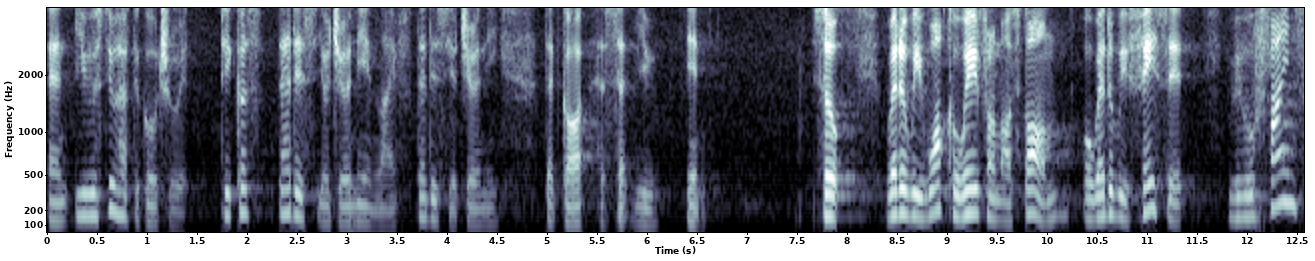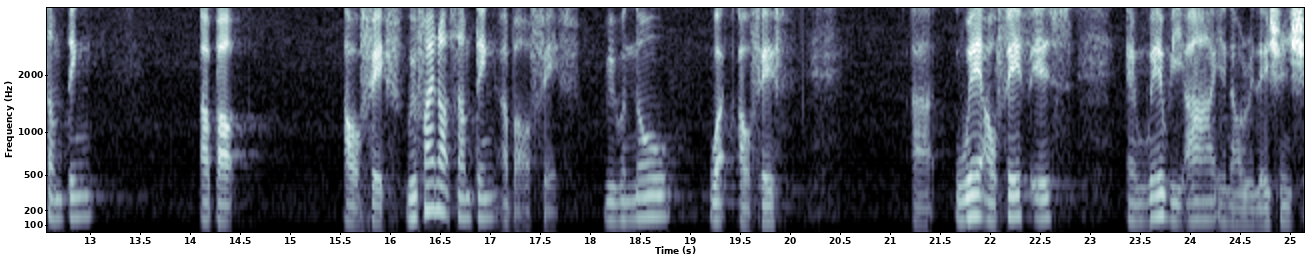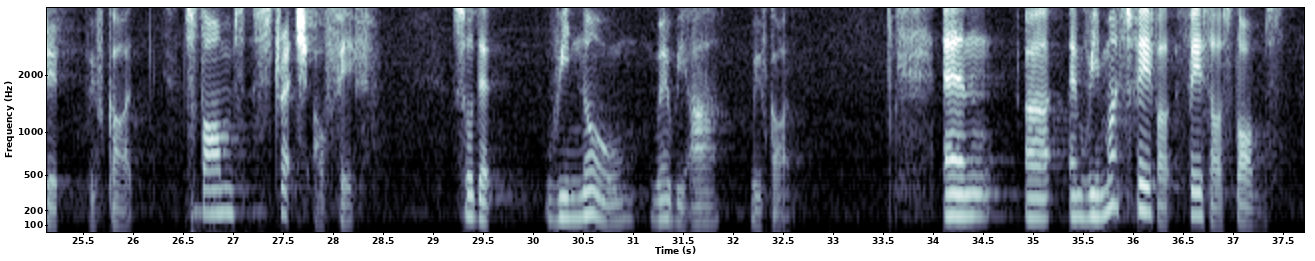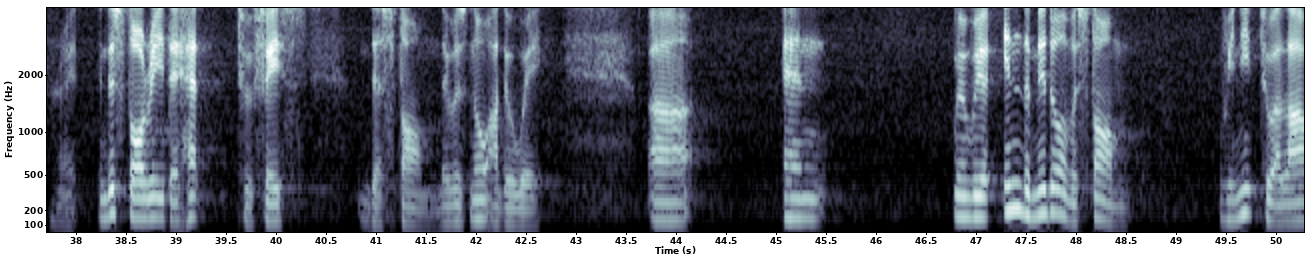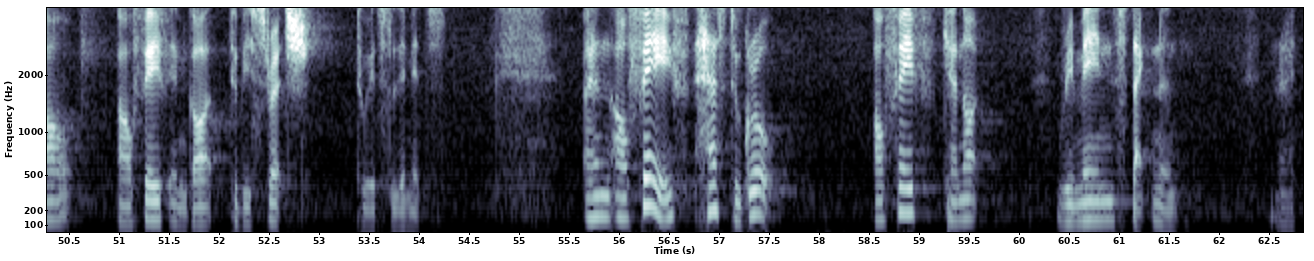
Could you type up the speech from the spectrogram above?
And you still have to go through it because that is your journey in life. That is your journey that God has set you in. So, whether we walk away from our storm or whether we face it, we will find something about our faith. We'll find out something about our faith. We will know what our faith, uh, where our faith is, and where we are in our relationship with God. Storms stretch our faith so that we know where we are with God. And, uh, and we must face our, face our storms, right? In this story, they had to face their storm. There was no other way. Uh, and when we're in the middle of a storm, we need to allow our faith in God to be stretched to its limits. And our faith has to grow. Our faith cannot remain stagnant, right?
